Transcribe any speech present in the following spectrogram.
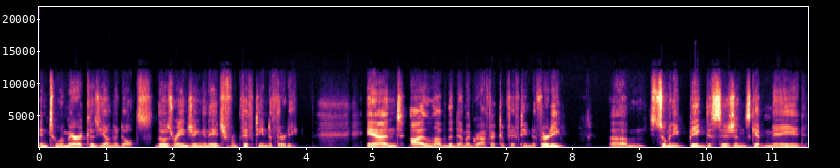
into America's young adults, those ranging in age from 15 to 30. And I love the demographic of 15 to 30. Um, so many big decisions get made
